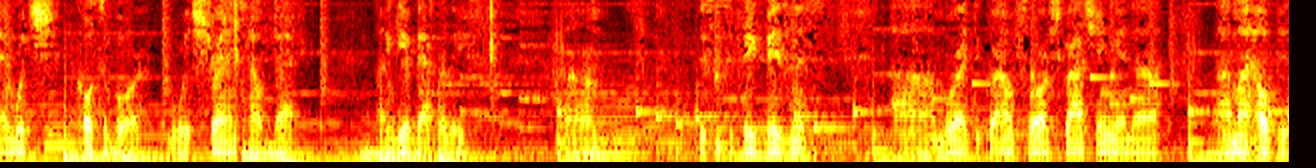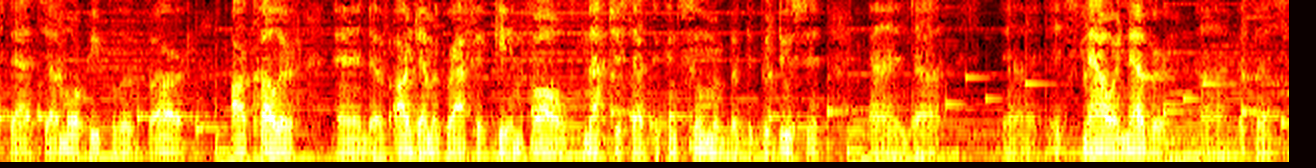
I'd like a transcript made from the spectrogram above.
and which cultivar, which strands help that uh, and give that relief. Um, this is a big business. Um, we're at the ground floor scratching, and uh, uh, my hope is that uh, more people of our our color and of our demographic get involved, not just as the consumer, but the producer. And uh, uh, it's now or never, uh, because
